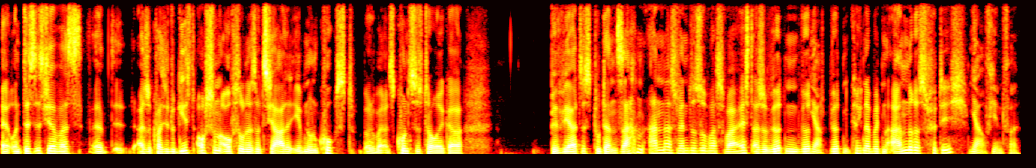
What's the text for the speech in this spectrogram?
Äh, und das ist ja was, äh, also quasi, du gehst auch schon auf so eine soziale Ebene und guckst, als Kunsthistoriker bewertest du dann Sachen anders, wenn du sowas weißt? Also wird ein, wird, ja. wird ein Kriegnerbild ein anderes für dich? Ja, auf jeden Fall.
